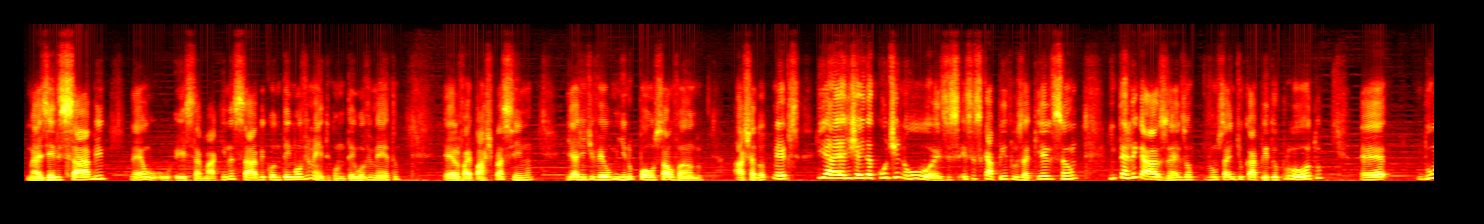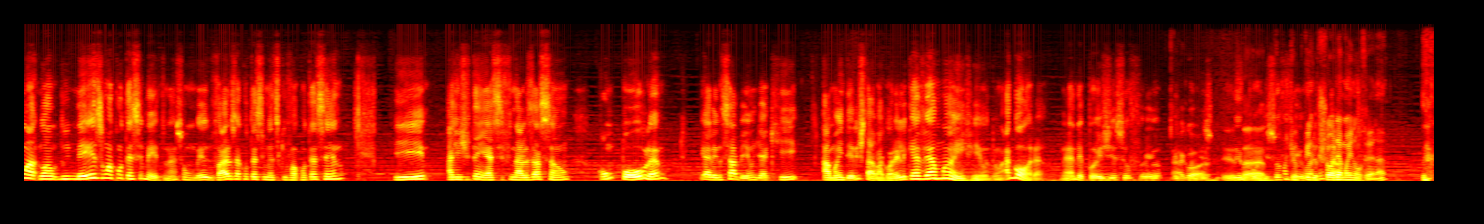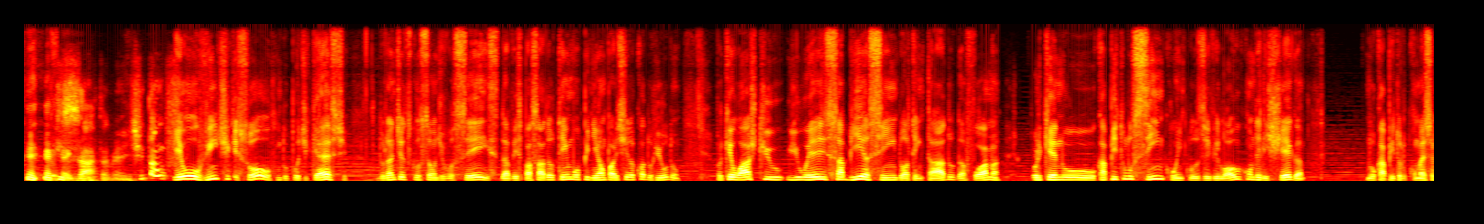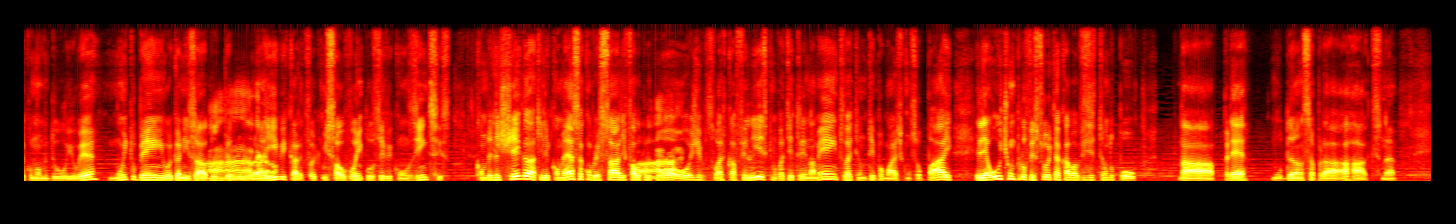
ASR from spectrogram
Mas ele sabe, né? O, essa máquina sabe quando tem movimento. E quando tem movimento, ela vai parte para cima. E a gente vê o menino Paul salvando a Shadow Mapes. E aí a gente ainda continua. Esses, esses capítulos aqui, eles são interligados, né? Eles vão, vão saindo de um capítulo para o outro. É, do, uma- do uma- do mesmo acontecimento, né? São meio- vários acontecimentos que vão acontecendo. E a gente tem essa finalização com o Paul, né? Querendo saber onde é que a mãe dele estava. Agora ele quer ver a mãe, Hildon. Agora, né? Depois de sofrer. depois Agora, de- exato. Depois de Onde sofrer o um filho chora e a mãe não vê, né? Exatamente. Então, Eu, ouvinte que sou do podcast, durante a discussão de vocês, da vez passada, eu tenho uma opinião parecida com a do Hildon, porque eu acho que o Yue sabia sim do atentado, da forma, porque no capítulo 5, inclusive, logo quando ele chega, no capítulo que começa com o nome do Yue, muito bem organizado Ah, pelo. Naib, cara, que foi o que me salvou, inclusive, com os índices. Quando ele chega, que ele começa a conversar, ele fala pro Luffy, Ah. ó, hoje você vai ficar feliz que não vai ter treinamento, vai ter um tempo mais com seu pai. Ele é o último professor que acaba visitando o Paul na pré-mudança para Arrax, né?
